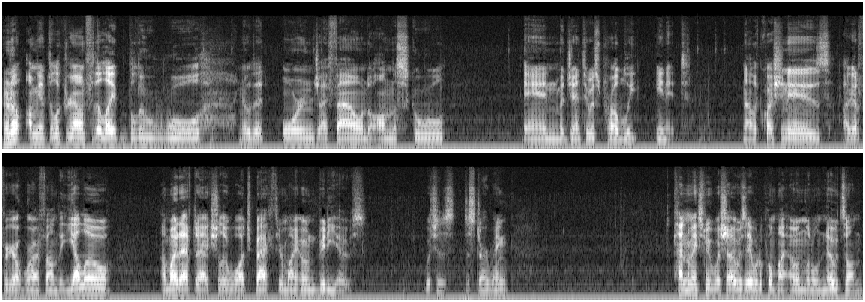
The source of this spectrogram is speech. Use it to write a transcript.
I don't know, I'm going to have to look around for the light blue wool. I know that orange I found on the school, and magenta was probably in it. Now the question is, I gotta figure out where I found the yellow. I might have to actually watch back through my own videos, which is disturbing. Kind of makes me wish I was able to put my own little notes on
